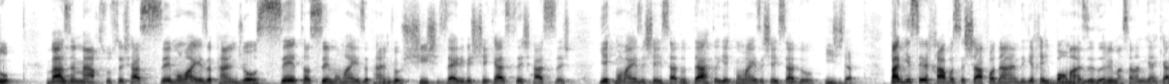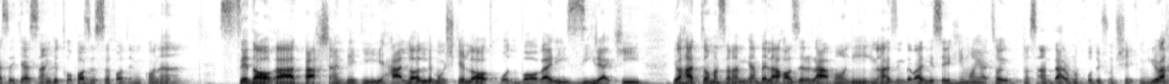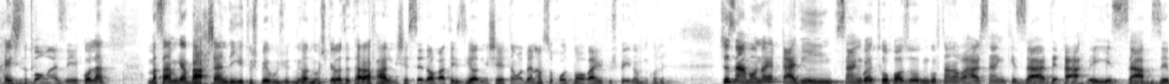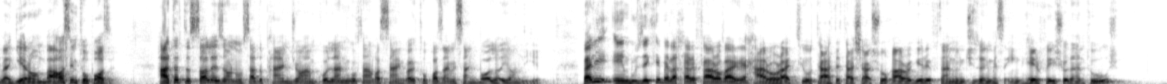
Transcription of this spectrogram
وزن مخصوصش هست 3 ممیز 53 تا 3 ممیز 56 ضریب شکستش هستش. یک ممیز 610 تا یک ممیز 618 بعد یه سری خواص شفا دهندگی خیلی بامزه داره. مثلا میگن کسایی که از سنگ توپاز استفاده می‌کنن صداقت، بخشندگی، حلال مشکلات، خودباوری، زیرکی یا حتی مثلا میگن به لحاظ روانی اینا از این به بعد یه سری حمایت های مثلا درون خودشون شکل می‌گیره و خیلی چیز بامزه کلا مثلا میگن بخشندگی توش به وجود میاد مشکلات طرف حل میشه صداقتش زیاد میشه اعتماد به نفس و خودباوری توش پیدا می‌کنه. تو زمانهای قدیم سنگای توپاز رو می‌گفتن آقا هر سنگ که زرد قهوه‌ای سبز و گرانبهاست این توپازه. حتی تا سال 1950 هم کلا می‌گفتن آقا سنگای توپاز همین سنگ طلایی‌ان دیگه. ولی امروزه که بالاخره فراوری حرارتی و تحت تشعشع قرار گرفتن و این چیزایی مثل این حرفه‌ای شدن توش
